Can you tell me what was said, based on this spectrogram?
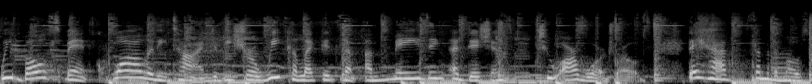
we both spent quality time to be sure we collected some amazing additions to our wardrobes. They have some of the most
